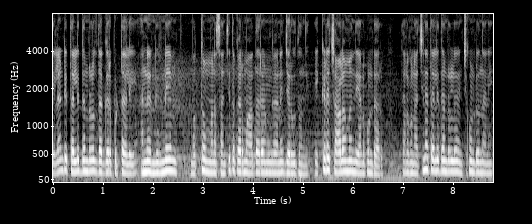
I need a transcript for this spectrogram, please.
ఎలాంటి తల్లిదండ్రుల దగ్గర పుట్టాలి? అనే నిర్ణయం మొత్తం మన సంచిత కర్మ ఆధారంగానే జరుగుతుంది. ఇక్కడే చాలామంది అనుకుంటారు తనకు నచ్చిన తల్లిదండ్రులు ఎంచుకుంటుందని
